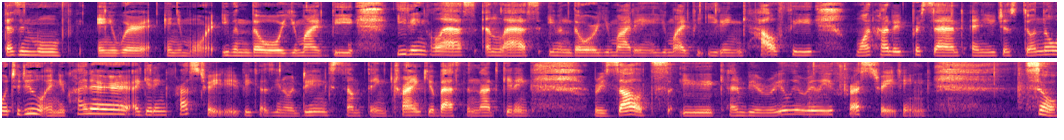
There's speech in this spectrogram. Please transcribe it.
doesn't move anywhere anymore even though you might be eating less and less even though you might you might be eating healthy 100% and you just don't know what to do and you kind of are getting frustrated because you know doing something trying your best and not getting results it can be really really frustrating so,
